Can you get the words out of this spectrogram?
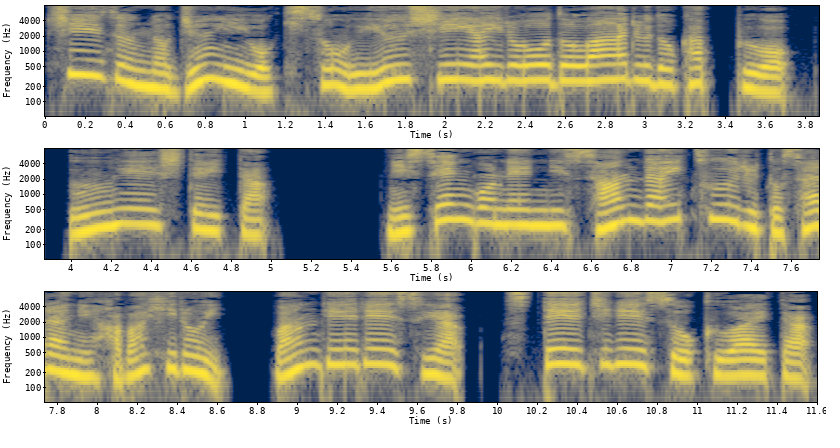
シーズンの順位を競う UCI ロードワールドカップを運営していた。2005年に三大ツールとさらに幅広いワンデーレースやステージレースを加えた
